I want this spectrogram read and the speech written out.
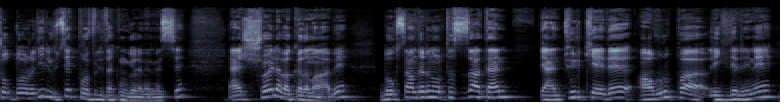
çok doğru değil yüksek profili takım görememesi. Yani şöyle bakalım abi 90'ların ortası zaten yani Türkiye'de Avrupa liglerini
